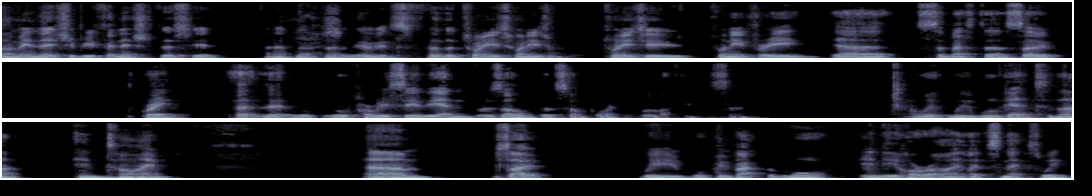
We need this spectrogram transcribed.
I mean, they should be finished this year. uh, Nice. so If it's for the 2020, 22, 23 uh, semester. So, great. Uh, we'll- we'll probably see the end result at some point if we're lucky. So, we, we will get to that in time. Um, so we will be back with more indie horror highlights next week.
